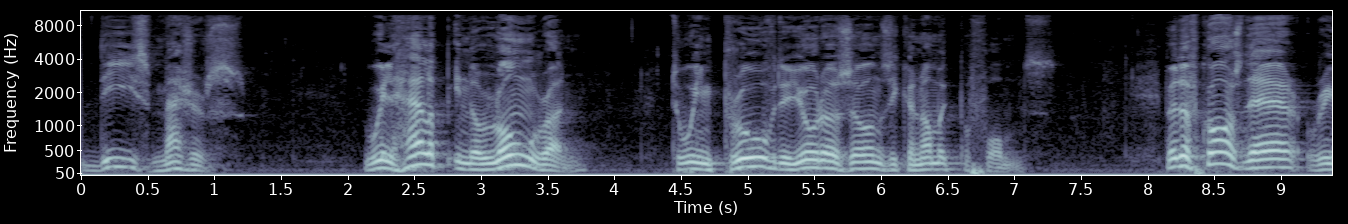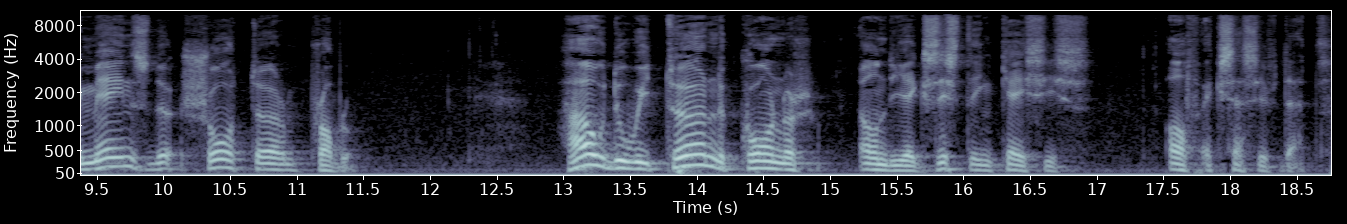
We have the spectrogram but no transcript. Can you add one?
these measures will help in the long run to improve the eurozone's economic performance. But of course, there remains the short term problem. How do we turn the corner on the existing cases of excessive debt?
